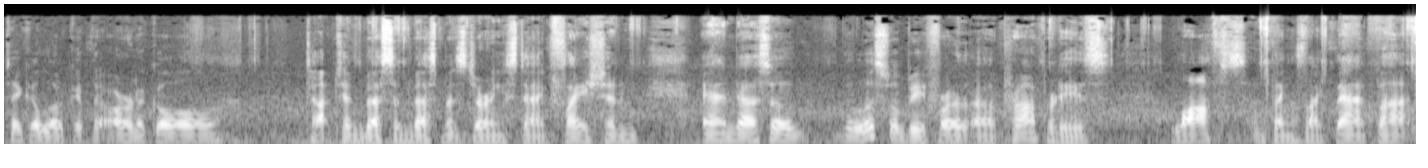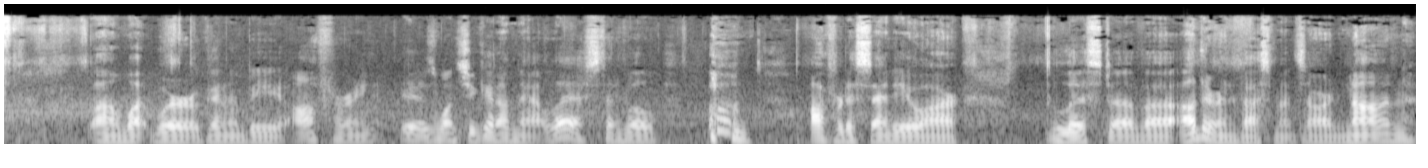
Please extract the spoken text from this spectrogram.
Take a look at the article, top 10 best investments during stagflation. And uh, so the list will be for uh, properties, lofts, and things like that. But uh, what we're going to be offering is once you get on that list, then we'll offer to send you our list of uh, other investments, are non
